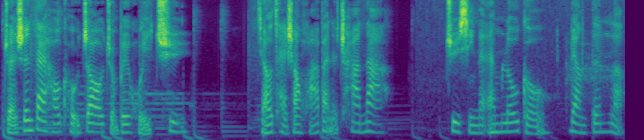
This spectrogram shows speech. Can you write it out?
转身戴好口罩准备回去，脚踩上滑板的刹那，巨型的 M logo 亮灯了。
